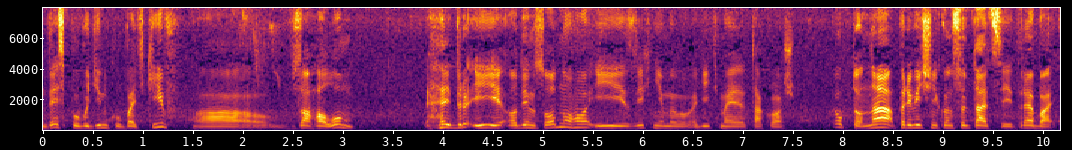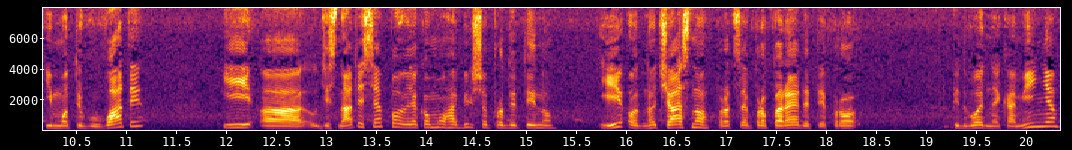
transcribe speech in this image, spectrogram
десь поведінку батьків загалом і один з одного, і з їхніми дітьми також. Тобто на первічній консультації треба і мотивувати, і е, дізнатися якомога більше про дитину, і одночасно про це пропередити, про підводне каміння,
